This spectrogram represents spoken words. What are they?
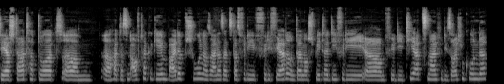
Der Staat hat dort ähm, äh, hat das in Auftrag gegeben, beide Schulen, also einerseits das für die für die Pferde und dann auch später die für die äh, für die Tierarznei, für die Seuchenkunde.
